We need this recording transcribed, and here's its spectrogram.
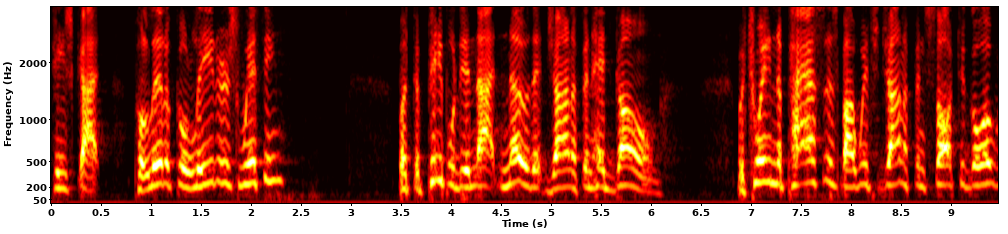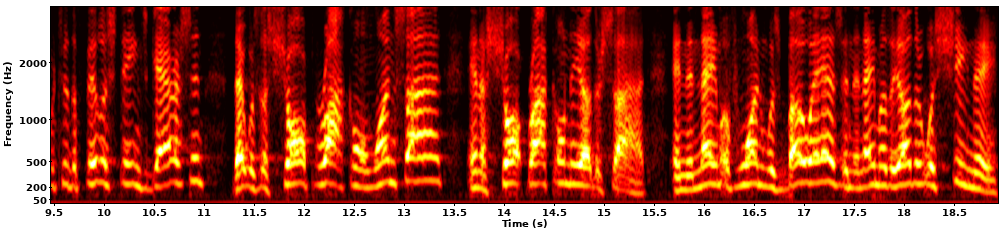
he's got political leaders with him. But the people did not know that Jonathan had gone. Between the passes by which Jonathan sought to go over to the Philistines' garrison, there was a sharp rock on one side and a sharp rock on the other side. And the name of one was Boaz, and the name of the other was Sheni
